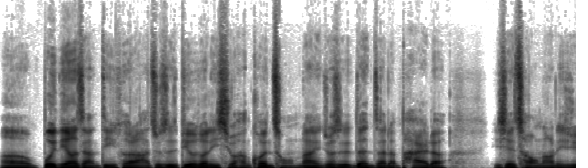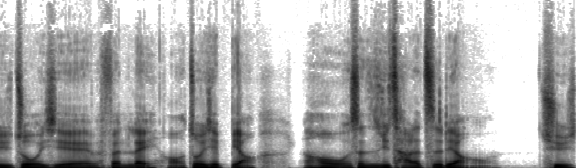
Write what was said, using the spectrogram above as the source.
呃不一定要讲地科啦，就是比如说你喜欢昆虫，那你就是认真的拍了。一些虫，然后你去做一些分类哦，做一些表，然后甚至去查了资料，去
